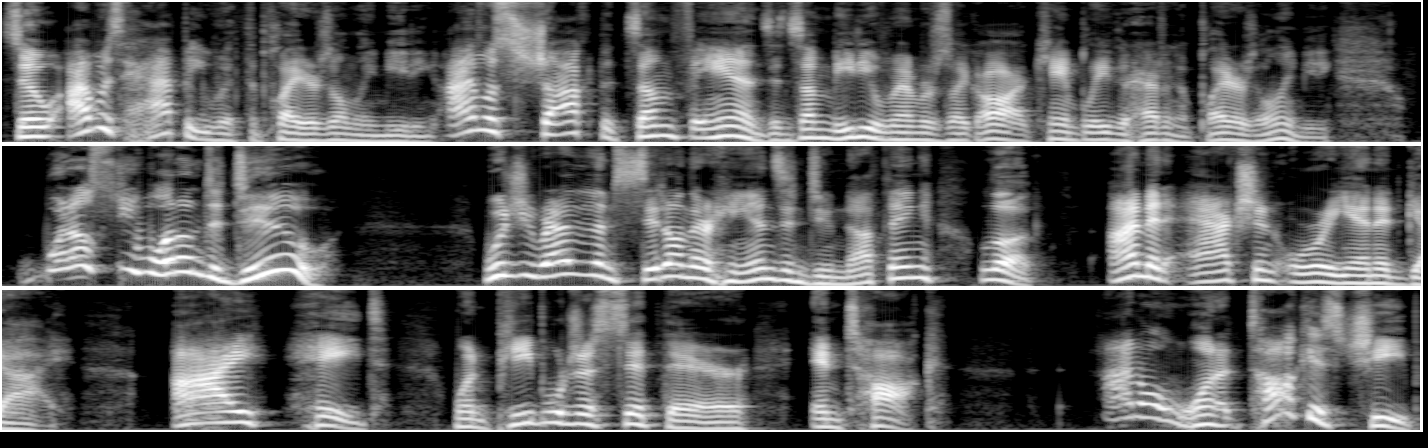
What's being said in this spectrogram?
So I was happy with the players only meeting. I was shocked that some fans and some media members like, "Oh, I can't believe they're having a players only meeting." What else do you want them to do? Would you rather them sit on their hands and do nothing? Look, I'm an action oriented guy. I hate when people just sit there and talk. I don't want to talk is cheap.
